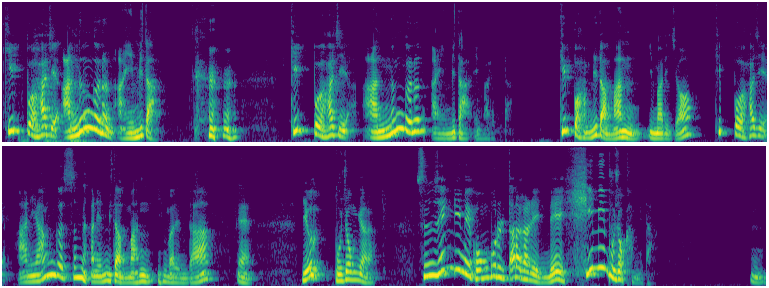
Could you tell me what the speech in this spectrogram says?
기뻐하지 않는 것은 아닙니다. 기뻐하지 않는 것은 아닙니다. 이 말입니다. 기뻐합니다만, 이 말이죠. 기뻐하지 아니한 것은 아닙니다만, 이 말입니다. 예. 역부족야라. 선생님의 공부를 따라가려니 내 힘이 부족합니다. 음.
